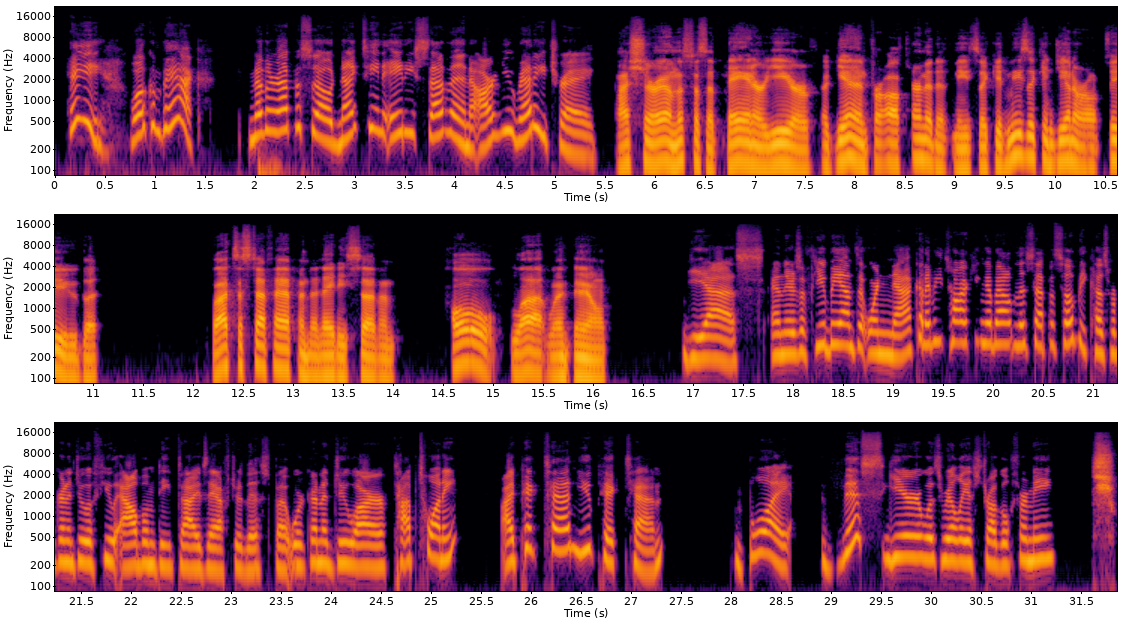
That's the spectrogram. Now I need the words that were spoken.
Hey, welcome back. Another episode, 1987. Are you ready, Trey? I sure am. This was a banner year, again, for alternative music and music in general, too. But lots of stuff happened in 87. Whole lot went down. Yes. And there's a few bands that we're not going to be talking about in this episode because we're going to do a few album deep dives after this, but we're going to do our top 20. I picked 10, you picked 10. Boy, this year was really a struggle for me.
